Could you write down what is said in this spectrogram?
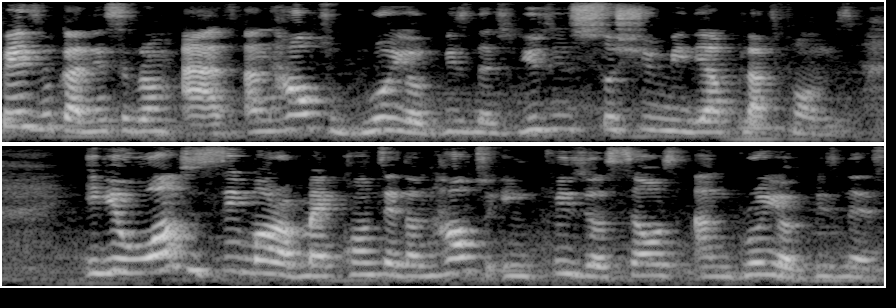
Facebook and Instagram ads, and how to grow your business using social media platforms. If you want to see more of my content on how to increase your sales and grow your business,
